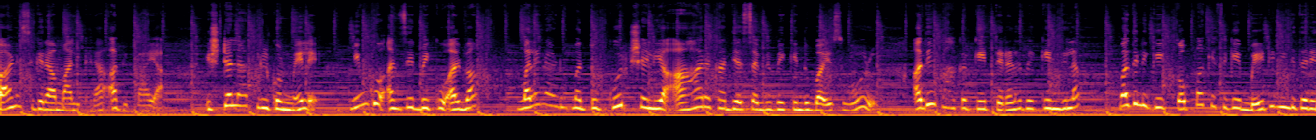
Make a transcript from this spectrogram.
ಬಾಣಸಿಗರ ಮಾಲೀಕರ ಅಭಿಪ್ರಾಯ. ಇಷ್ಟೆಲ್ಲ ತಿಳ್ಕೊಂಡ್ಮೇಲೆ ನಿಮಗೂ ಅನ್ಸಿರ್ಬೇಕು ಅಲ್ವಾ? ಮಲೆನಾಡು ಮತ್ತು ಕೂರ್ಗ್ ಶೈಲಿಯ ಆಹಾರ ಖಾದ್ಯ ಸವಿಬೇಕೆಂದು ಬಯಸುವವರು ಅದೇ ಭಾಗಕ್ಕೆ ತೆರಳಬೇಕೆಂದಿಲ್ಲ? ಮೊದಲಿಗೆ ಕೊಪ್ಪ ಕೆಫೆಗೆ ಭೇಟಿ ನೀಡಿದರೆ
